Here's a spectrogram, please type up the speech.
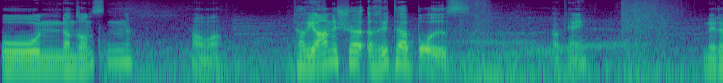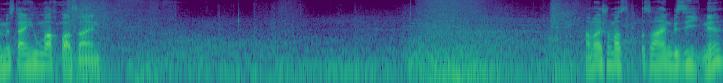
Und ansonsten, schauen wir mal. Karianische Ritter Bolls. Okay. Ne, der müsste eigentlich unmachbar sein. Haben wir schon mal so einen besiegt, ne?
